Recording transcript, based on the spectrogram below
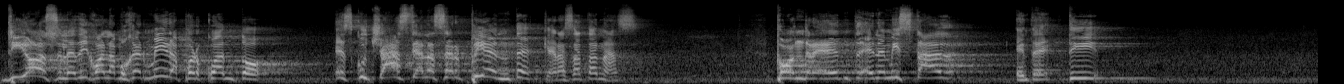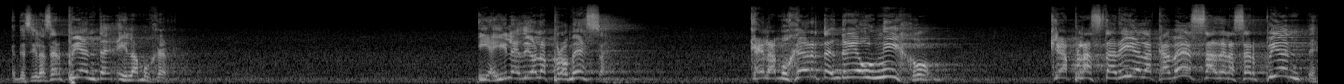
Dios le dijo a la mujer, mira, por cuanto escuchaste a la serpiente, que era Satanás, pondré enemistad entre ti, es decir, la serpiente y la mujer. Y ahí le dio la promesa que la mujer tendría un hijo que aplastaría la cabeza de la serpiente.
